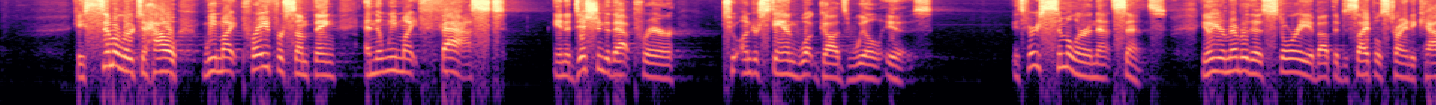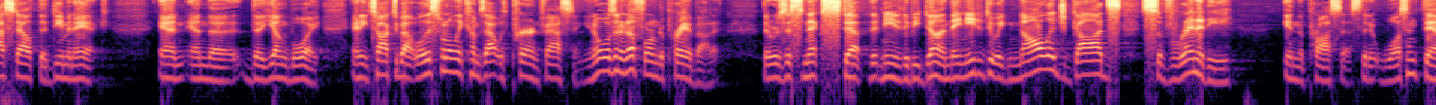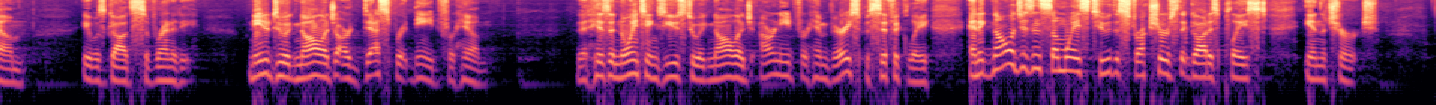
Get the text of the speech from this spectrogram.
Okay, similar to how we might pray for something and then we might fast in addition to that prayer to understand what God's will is. It's very similar in that sense. You know, you remember the story about the disciples trying to cast out the demoniac and, and the, the young boy. And he talked about, well, this one only comes out with prayer and fasting. You know, it wasn't enough for him to pray about it. There was this next step that needed to be done. They needed to acknowledge God's sovereignty in the process, that it wasn't them, it was God's sovereignty. Needed to acknowledge our desperate need for Him that his anointings used to acknowledge our need for him very specifically and acknowledges in some ways too the structures that God has placed in the church.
